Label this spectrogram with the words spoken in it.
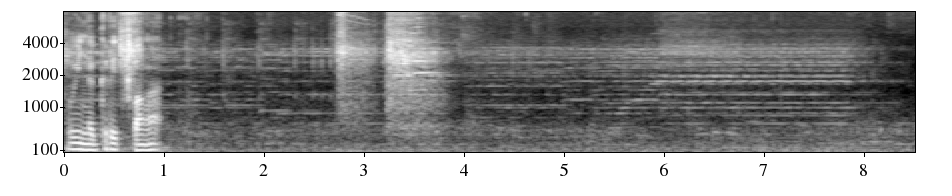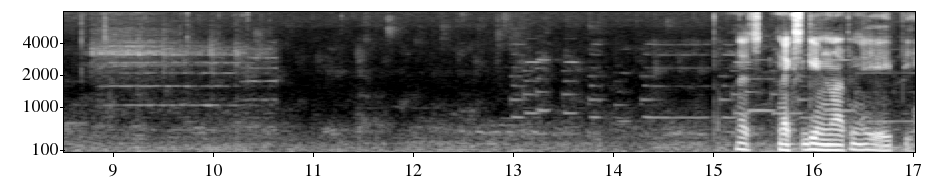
Uy, nag-crit pa nga. Next, next game natin AAP.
